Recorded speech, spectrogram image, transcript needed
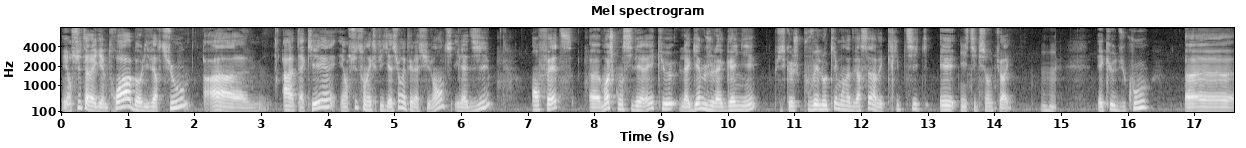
Et ensuite, à la game 3, bah, Oliver Chu a, a attaqué. Et ensuite, son explication était la suivante. Il a dit En fait, moi, je considérais que la game, je la gagnais, puisque je pouvais loquer mon adversaire avec Cryptic et Mystic Sanctuary. Mhm. Et que du coup, euh,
